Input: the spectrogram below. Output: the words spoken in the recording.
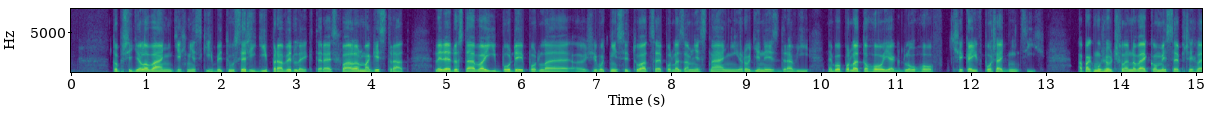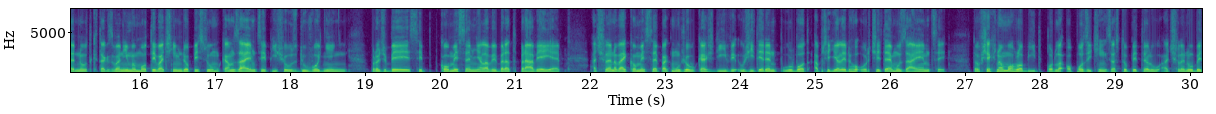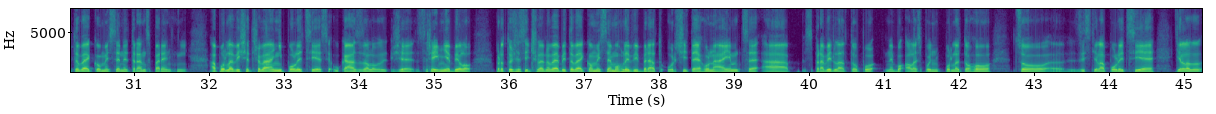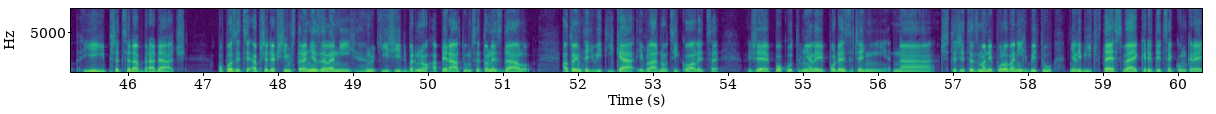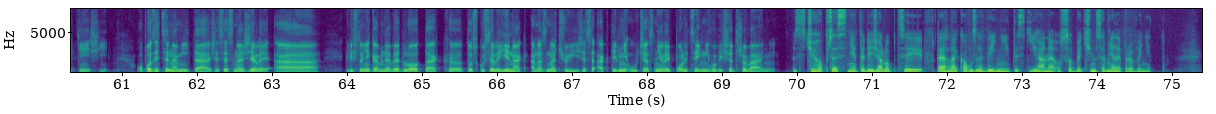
To přidělování těch městských bytů se řídí pravidly, které schválil magistrát. Lidé dostávají body podle eh, životní situace, podle zaměstnání, rodiny, zdraví nebo podle toho, jak dlouho čekají v pořadnicích. A pak můžou členové komise přihlédnout k takzvaným motivačním dopisům, kam zájemci píšou zdůvodnění, proč by si komise měla vybrat právě je a členové komise pak můžou každý využít jeden půlbod a přidělit ho určitému zájemci. To všechno mohlo být podle opozičních zastupitelů a členů bytové komise netransparentní a podle vyšetřování policie se ukázalo, že zřejmě bylo, protože si členové bytové komise mohli vybrat určitého nájemce a zpravidla to, po, nebo alespoň podle toho, co eh, zjistila policie, dělal její předseda Bradáč. Opozici a především straně zelených, hnutí Žít Brno a Pirátům se to nezdálo. A to jim teď vytýká i vládnoucí koalice, že pokud měli podezření na 40 zmanipulovaných bytů, měli být v té své kritice konkrétnější. Opozice namítá, že se snažili a když to někam nevedlo, tak to zkusili jinak a naznačují, že se aktivně účastnili policejního vyšetřování. Z čeho přesně tedy žalobci v téhle kauze viní ty stíhané osoby, čím se měli provinit?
